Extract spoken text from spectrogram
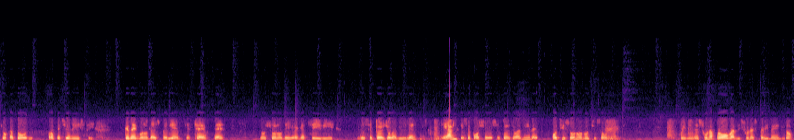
giocatori professionisti che vengono da esperienze certe, non sono dei ragazzini del settore giovanile e anche se fossero del settore giovanile o ci sono o non ci sono. Quindi nessuna prova, nessun esperimento.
